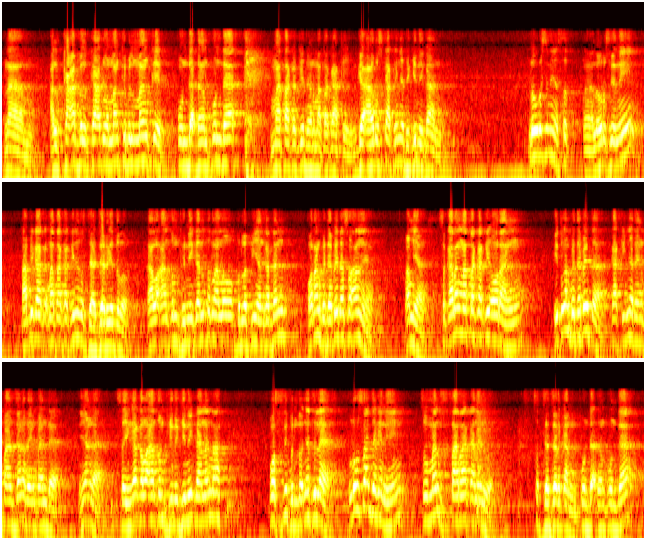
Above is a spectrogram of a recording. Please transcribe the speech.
Nah, al-ka'bul ka'bul mangkibil mangkib, pundak dengan pundak, mata kaki dengan mata kaki. Enggak harus kakinya diginikan. Lurus ini, set. Nah, lurus ini, tapi kaki, mata kakinya sejajar gitu loh. Kalau antum ginikan terlalu berlebihan, kadang orang beda-beda soalnya. Paham ya? Sekarang mata kaki orang itu kan beda-beda, kakinya ada yang panjang, ada yang pendek. Iya enggak? Sehingga kalau antum gini-gini kanan mah posisi bentuknya jelek. Lurus saja gini, cuman setarakan loh. Sejajarkan pundak dan pundak,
